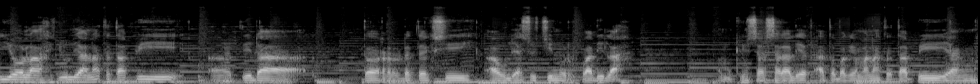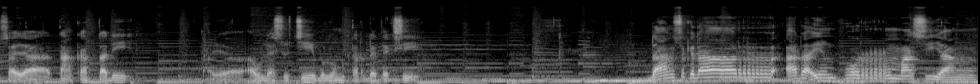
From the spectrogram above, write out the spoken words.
Yola Juliana tetapi tidak terdeteksi Aulia Suci Nur Fadilah. Mungkin saya salah lihat atau bagaimana tetapi yang saya tangkap tadi Aulia Suci belum terdeteksi. Dan sekedar ada informasi yang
